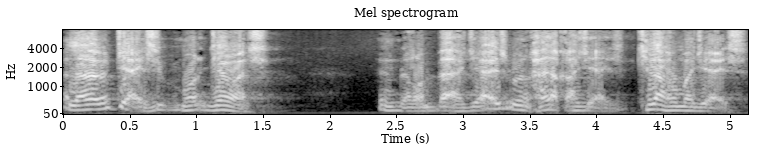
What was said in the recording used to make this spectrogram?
لا جائز جواز. إن رباه جائز وإن حلقه جائز. كلاهما جائز.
